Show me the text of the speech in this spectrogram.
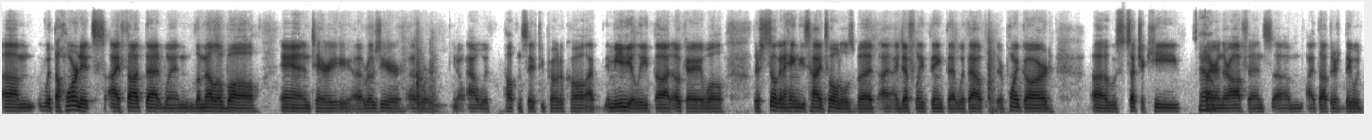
Um, with the Hornets, I thought that when LaMelo Ball and Terry uh, Rozier uh, were, you know, out with health and safety protocol, I immediately thought, okay, well, they're still going to hang these high totals, but I, I definitely think that without their point guard, uh, who's such a key player in their offense. Um, I thought they would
